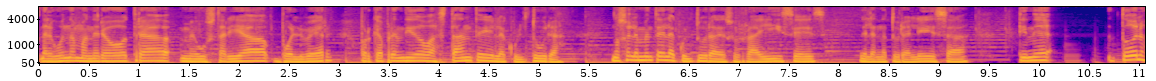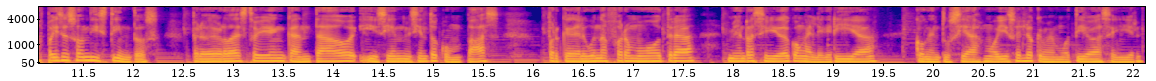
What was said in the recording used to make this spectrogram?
de alguna manera u otra me gustaría volver porque he aprendido bastante de la cultura. No solamente de la cultura, de sus raíces, de la naturaleza. Tiene todos los países son distintos, pero de verdad estoy encantado y me siento con paz porque de alguna forma u otra me han recibido con alegría, con entusiasmo y eso es lo que me motiva a seguir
